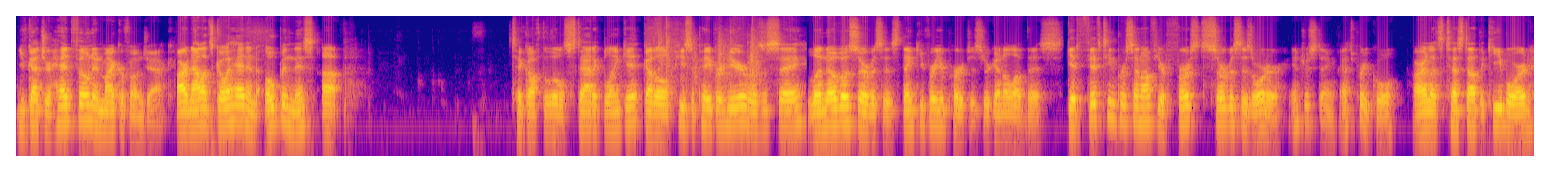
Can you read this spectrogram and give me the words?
you've got your headphone and microphone jack. All right, now let's go ahead and open this up. Take off the little static blanket. Got a little piece of paper here. What does it say? Lenovo Services. Thank you for your purchase. You're going to love this. Get 15% off your first services order. Interesting. That's pretty cool. All right, let's test out the keyboard.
